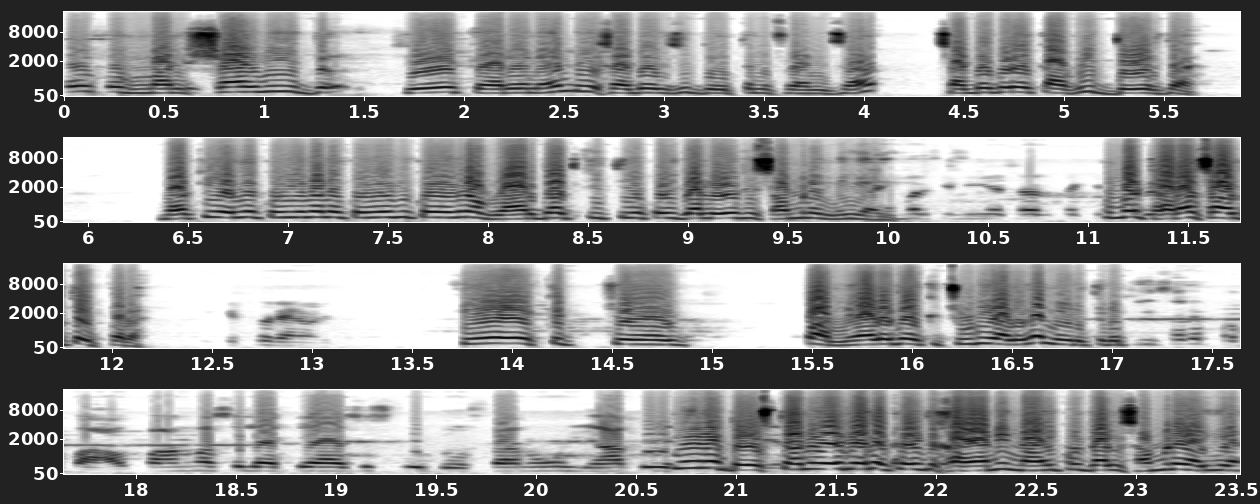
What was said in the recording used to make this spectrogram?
ਕੌਣ ਕੌਣ ਮਨਸ਼ਾ ਵੀ ਇਹ ਕਹਿ ਰਹੇ ਨੇ ਵੀ ਸਾਡੇ ਅਸੀਂ ਦੋ ਤਿੰਨ ਫਰੈਂਡਸ ਆ ਸਾਡੇ ਕੋਲੇ ਕਾਫੀ ਦੇਰ ਦਾ। ਬਾਕੀ ਅਜੇ ਕੋਈ ਇਹਨਾਂ ਨੇ ਕੋਈ ਵੀ ਕੋਈ ਇਹਨਾਂ ਵਾਰਦਾਤ ਕੀਤੀ ਹੈ ਕੋਈ ਗੱਲ ਜੀ ਸਾਹਮਣੇ ਨਹੀਂ ਆਈ। ਉਮਰ ਕਿੰਨੀ ਹੈ ਸਰ ਤੇ ਉਮਰ 18 ਸਾਲ ਤੋਂ ਉੱਪਰ ਹੈ। ਕਿੱਥੋਂ ਰਹਿਣ ਵਾਲੇ ਇਹ ਇੱਕ ਭਾਨੇ ਵਾਲੇ ਦਾ ਇੱਕ ਚੂੜੀ ਵਾਲੇ ਦਾ ਨੇੜੇ ਤੇੜੇ। ਕੀ ਸਾਰੇ ਪ੍ਰਭਾਵ ਪਾਉਣ ਵਾਸਤੇ ਲੈ ਕੇ ਆਏ ਸੀ ਸਕੂਲ ਦੋਸਤਾਂ ਨੂੰ ਜਾਂ ਕੋਈ ਮੇਰੇ ਦੋਸਤਾਂ ਨੂੰ ਇਹ ਜਿਹਾ ਕੋਈ ਦਿਖਾਇਆ ਨਹੀਂ ਨਾ ਹੀ ਕੋਈ ਗੱਲ ਸਾਹਮਣੇ ਆਈ ਹੈ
